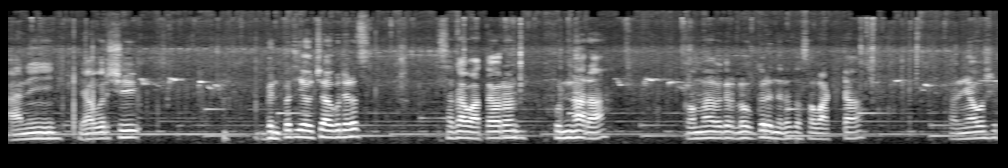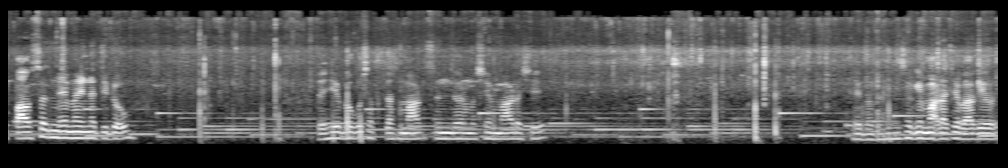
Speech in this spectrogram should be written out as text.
आणि यावर्षी गणपती यायच्या अगोदरच सगळं वातावरण फुलणारा कमळा वगैरे लवकर येणार असं वाटतं. कारण यावर्षी पावसाच मे महिन्यात येलो तर हे बघू शकतास माड सुंदर मसे माड असे. हे बघा हे सगळे माडाचे बागे आहेत.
